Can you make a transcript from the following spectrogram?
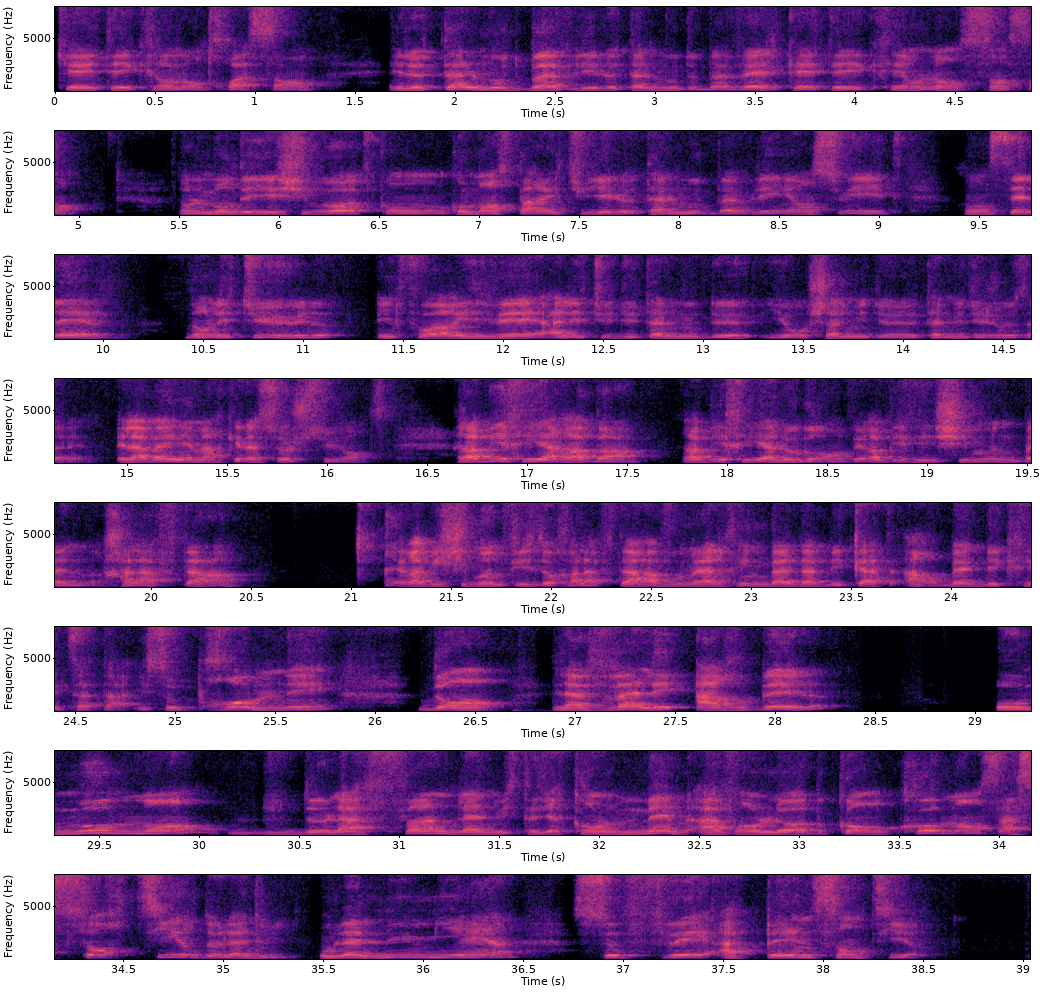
qui a été écrit en l'an 300, et le Talmud Bavli, le Talmud de Bavel, qui a été écrit en l'an 500. Dans le monde des yeshivot, on commence par étudier le Talmud Bavli, ensuite on s'élève dans l'étude, il faut arriver à l'étude du Talmud de Talmud de Jérusalem. Et là-bas, il est marqué la chose suivante. Rabbi Chia Rabba, Rabbi Chia le Grand, Rabbi Shimon ben Khalafta, Rabbi Shimon fils de Khalafta, Bada Bikat Arbel Bekritzata. Ils se promenaient dans la vallée Arbel au moment de la fin de la nuit, c'est-à-dire quand même avant l'aube, quand on commence à sortir de la nuit, où la lumière se fait à peine sentir.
